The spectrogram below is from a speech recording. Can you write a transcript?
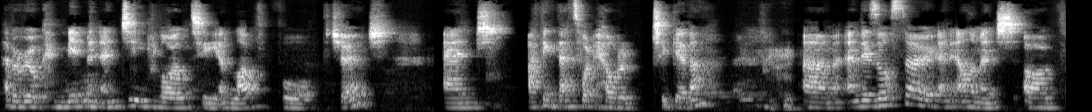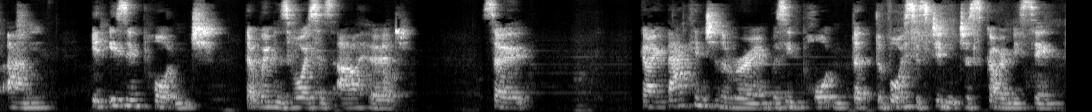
have a real commitment and deep loyalty and love for the church. And I think that's what held it together. Um, and there's also an element of um, it is important that women's voices are heard. So going back into the room was important that the voices didn't just go missing.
